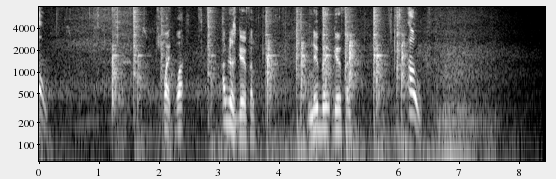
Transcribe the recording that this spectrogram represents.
Oh! Wait, what? I'm just goofing. New boot goofing. Oh!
